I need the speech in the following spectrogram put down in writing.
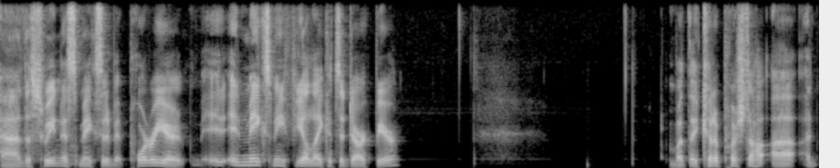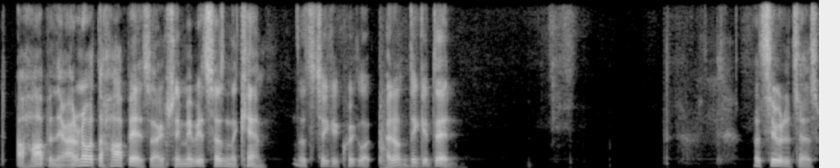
Uh, the sweetness makes it a bit portery, or it, it makes me feel like it's a dark beer. But they could have pushed a, a, a hop in there. I don't know what the hop is actually. Maybe it says in the can. Let's take a quick look. I don't think it did. Let's see what it says.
